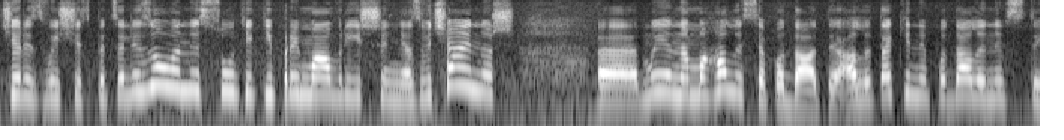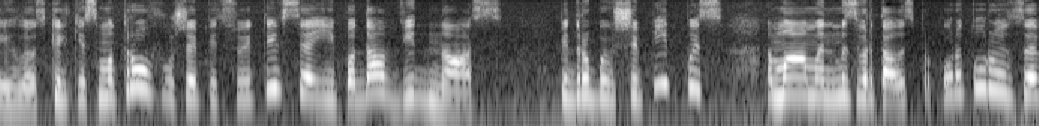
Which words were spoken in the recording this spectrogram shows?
через вищий спеціалізований суд, який приймав рішення, звичайно ж. е, Ми намагалися подати, але так і не подали, не встигли, оскільки Смотров вже підсуетився і подав від нас, підробивши підпис мамин. Ми звертались в прокуратуру за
